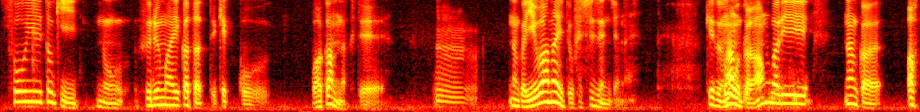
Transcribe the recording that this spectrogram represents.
そういう時の振る舞い方って結構わかんなくて、うん。なんか言わないと不自然じゃない？けどなんかあんまり、なんか、あ、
